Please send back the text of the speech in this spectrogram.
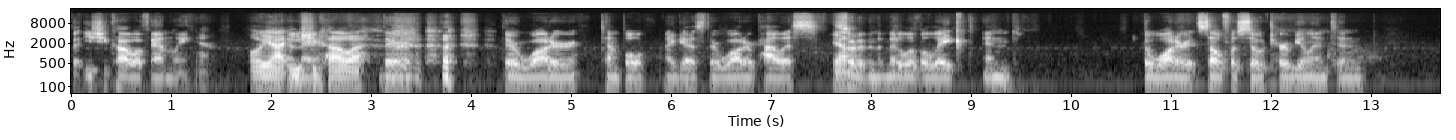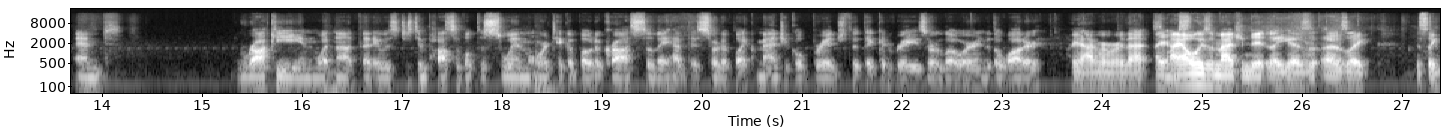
the Ishikawa family. Yeah. Oh yeah, And Ishikawa. They're their water temple, I guess, their water palace, Yeah. sort of in the middle of a lake, and the water itself was so turbulent and and rocky and whatnot that it was just impossible to swim or take a boat across. So they had this sort of like magical bridge that they could raise or lower into the water. Yeah, I remember that. I, I always imagined it like as as like this like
